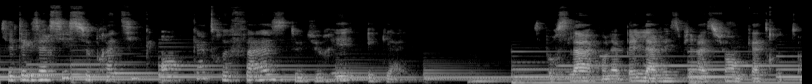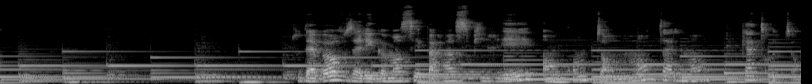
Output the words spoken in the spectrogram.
cet exercice se pratique en quatre phases de durée égale. C'est pour cela qu'on l'appelle la respiration en quatre temps. Tout d'abord, vous allez commencer par inspirer en comptant mentalement quatre temps.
